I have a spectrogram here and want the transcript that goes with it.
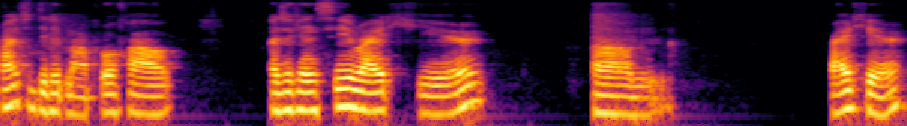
try to delete my profile. As you can see right here um right here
